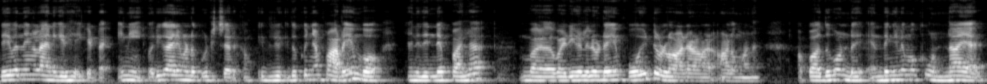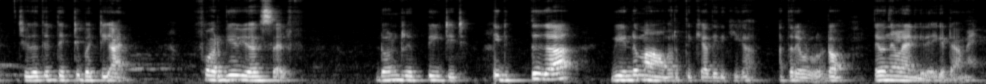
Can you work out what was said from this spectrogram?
ദൈവം നിങ്ങളെ അനുഗ്രഹിക്കട്ടെ. ഇനി ഒരു കാര്യം കൂടെ കൂട്ടിച്ചേർക്കാം. ഇതിൽ ഇതൊക്കെ ഞാൻ പറയുമ്പോൾ ഞാൻ ഇതിന്റെ പല വഴികളിലൂടെയും പോയിട്ടുള്ള ആളാ ആളുമാണ്. അപ്പോൾ അതുകൊണ്ട് എന്തെങ്കിലുമൊക്കെ ഉണ്ടായാൽ ജീവിതത്തിൽ തെറ്റുപറ്റിയാൽ forgive yourself don't repeat it തിരുത്തുക വീണ്ടും ആവർത്തിക്കാതിരിക്കുക. അത്രയേ ഉള്ളൂ കേട്ടോ. ദൈവം നിങ്ങളെ അനുഗ്രഹിക്കട്ടെ. ആമേ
